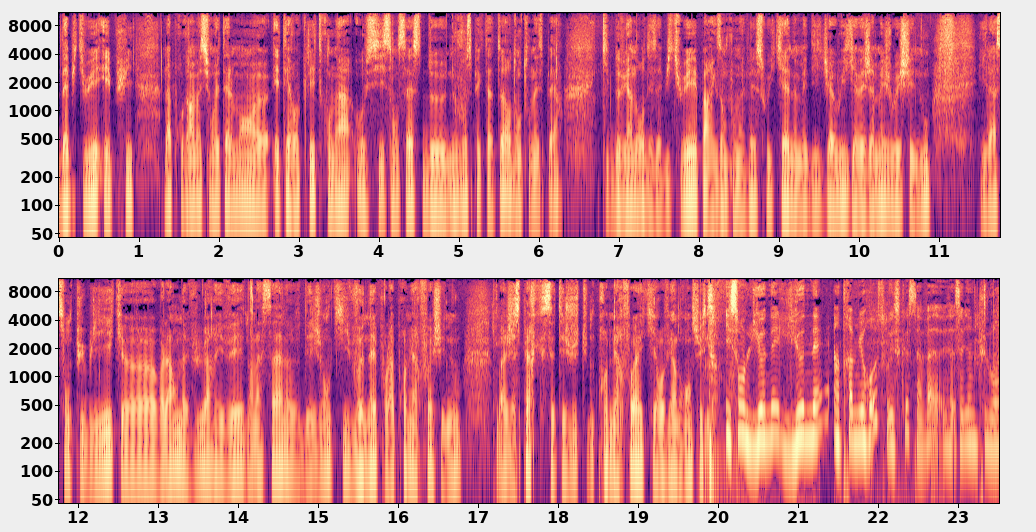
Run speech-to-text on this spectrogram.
d'habitués. Et puis, la programmation est tellement hétéroclite qu'on a aussi sans cesse de nouveaux spectateurs dont on espère qu'ils deviendront des habitués. Par exemple, on avait ce week-end Mehdi Jaoui qui avait jamais joué chez nous. Il a son public. voilà, on a vu arriver dans la salle des gens qui venaient pour la première fois chez nous. Bah, J'espère que c'était juste une première fois et qu'ils reviendront ensuite. Ils sont lyonnais, lyonnais, intramuros ou est-ce que ça, va, ça vient de plus loin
